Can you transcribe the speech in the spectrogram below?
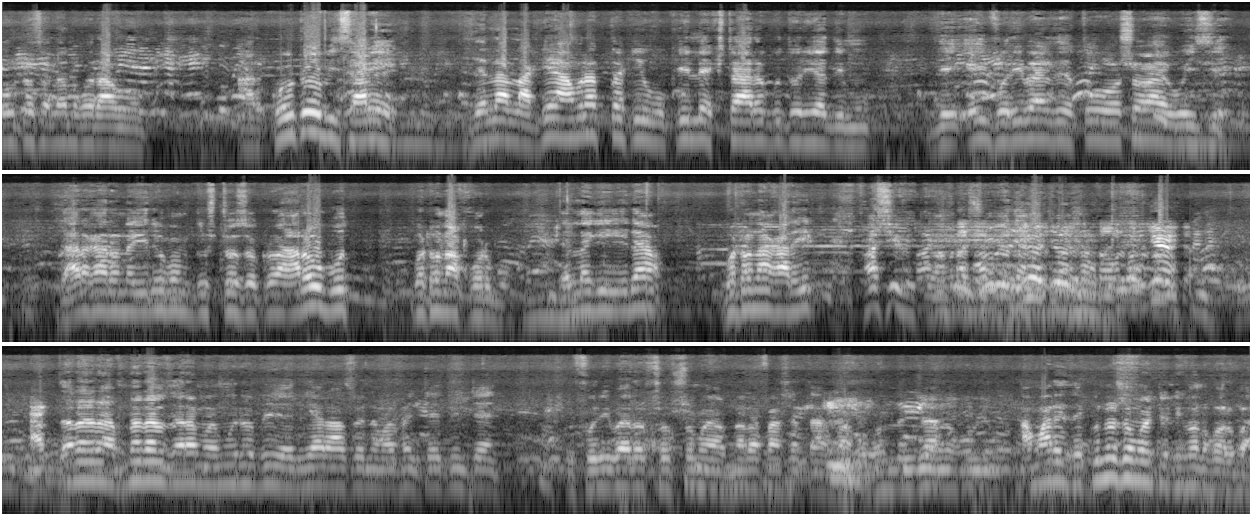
কোর্টো চালান করা হোক আর কোর্টও বিচারে জেলা লাগে আমরা তাকে উকিল এক্সট্রা আরও ধরিয়া দিমু। যে এই পরিবার যে এত অসহায় হয়েছে যার কারণে এরকম দুষ্ট চক্র আরও বহুত ঘটনা করব। এর লাগি এটা ঘটনাকারী ফাঁসি আর তারা আপনারাও যারা ময়মুরবী এরিয়ার আছেন, আমার পঞ্চায়েত পঞ্চায়েত পরিবারের সবসময় আপনারা পাশে থাকবেন। আমার যে কোনো সময় টেলিফোন করবা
